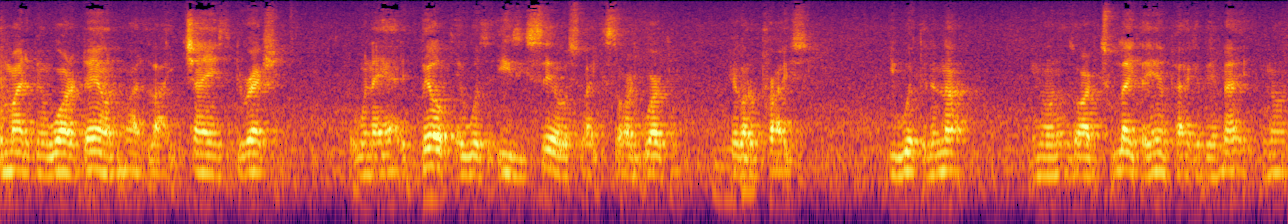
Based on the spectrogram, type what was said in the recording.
it might have been watered down, it might have like changed the direction. But when they had it built, it was an easy sell. It's like it's already working. Here go the price. You with it or not. You know, and it was already too late. The impact had been made, you know.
